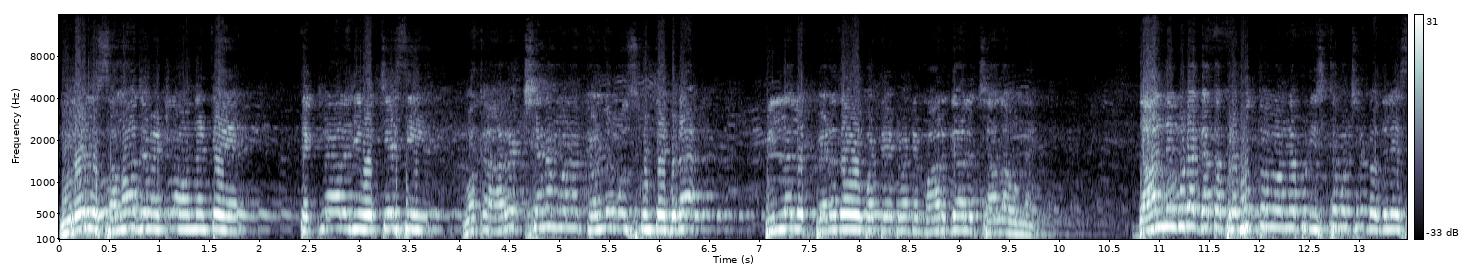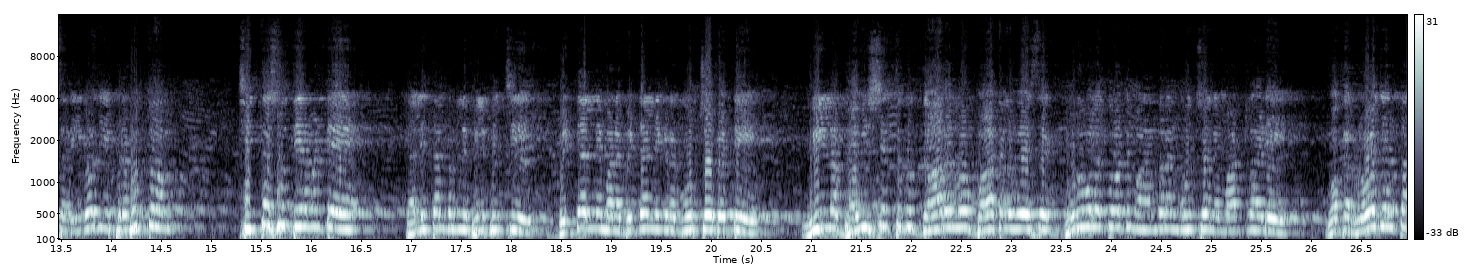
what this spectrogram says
ఈ రోజు సమాజం ఎట్లా ఉందంటే టెక్నాలజీ వచ్చేసి ఒక అరక్షణం మనం కళ్ళు మూసుకుంటే కూడా పిల్లలు పెడదవ పట్టేటువంటి మార్గాలు చాలా ఉన్నాయి. దాన్ని కూడా గత ప్రభుత్వంలో ఉన్నప్పుడు ఇష్టం వచ్చినట్టు వదిలేశారు. ఈరోజు ఈ ప్రభుత్వం చిత్తశుద్ధి ఏమంటే తల్లిదండ్రుల్ని పిలిపించి బిడ్డల్ని మన బిడ్డల్ని ఇక్కడ కూర్చోబెట్టి వీళ్ళ భవిష్యత్తుకు దారులు బాటలు వేసే గురువులతోటి మనందరం కూర్చొని మాట్లాడి ఒక రోజంతా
